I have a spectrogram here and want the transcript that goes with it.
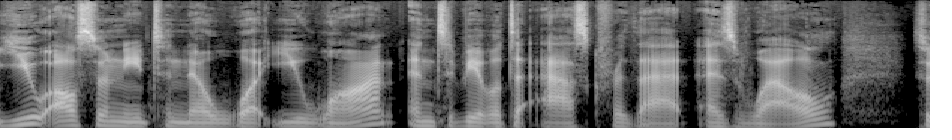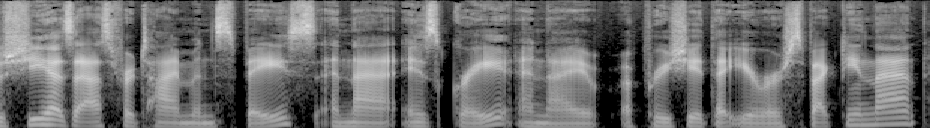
you also need to know what you want and to be able to ask for that as well. So she has asked for time and space, and that is great. And I appreciate that you're respecting that.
